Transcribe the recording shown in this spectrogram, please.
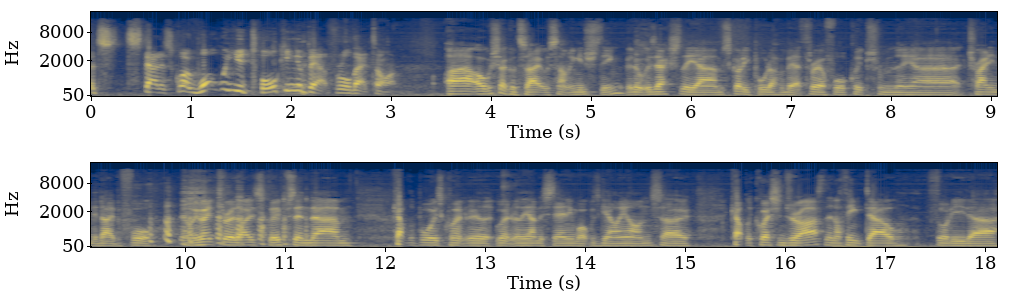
it's status quo. What were you talking about for all that time? Uh, I wish I could say it was something interesting, but it was actually um, Scotty pulled up about three or four clips from the uh, training the day before, and we went through those clips, and um, a couple of boys weren't really, weren't really understanding what was going on. So a couple of questions were asked, and then I think Dale thought he'd uh,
